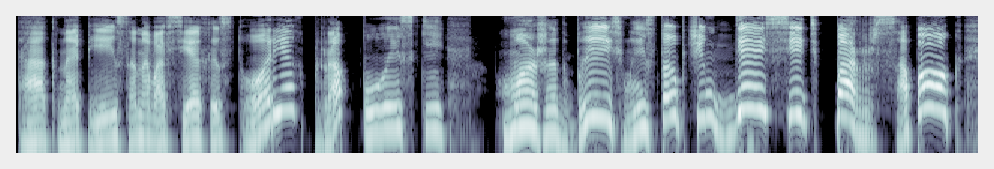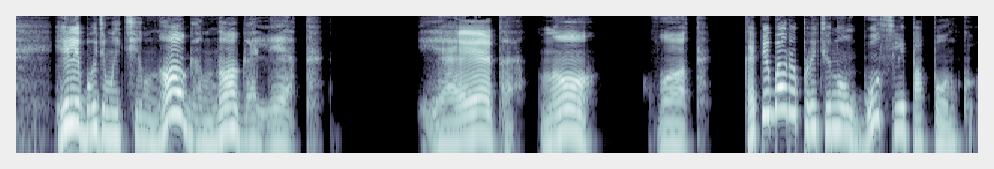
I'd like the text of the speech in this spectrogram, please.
Так написано во всех историях про поиски. Может быть, мы стопчем десять пар сапог или будем идти много-много лет. Я это, ну, вот. Капибара протянул гусли попонку.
